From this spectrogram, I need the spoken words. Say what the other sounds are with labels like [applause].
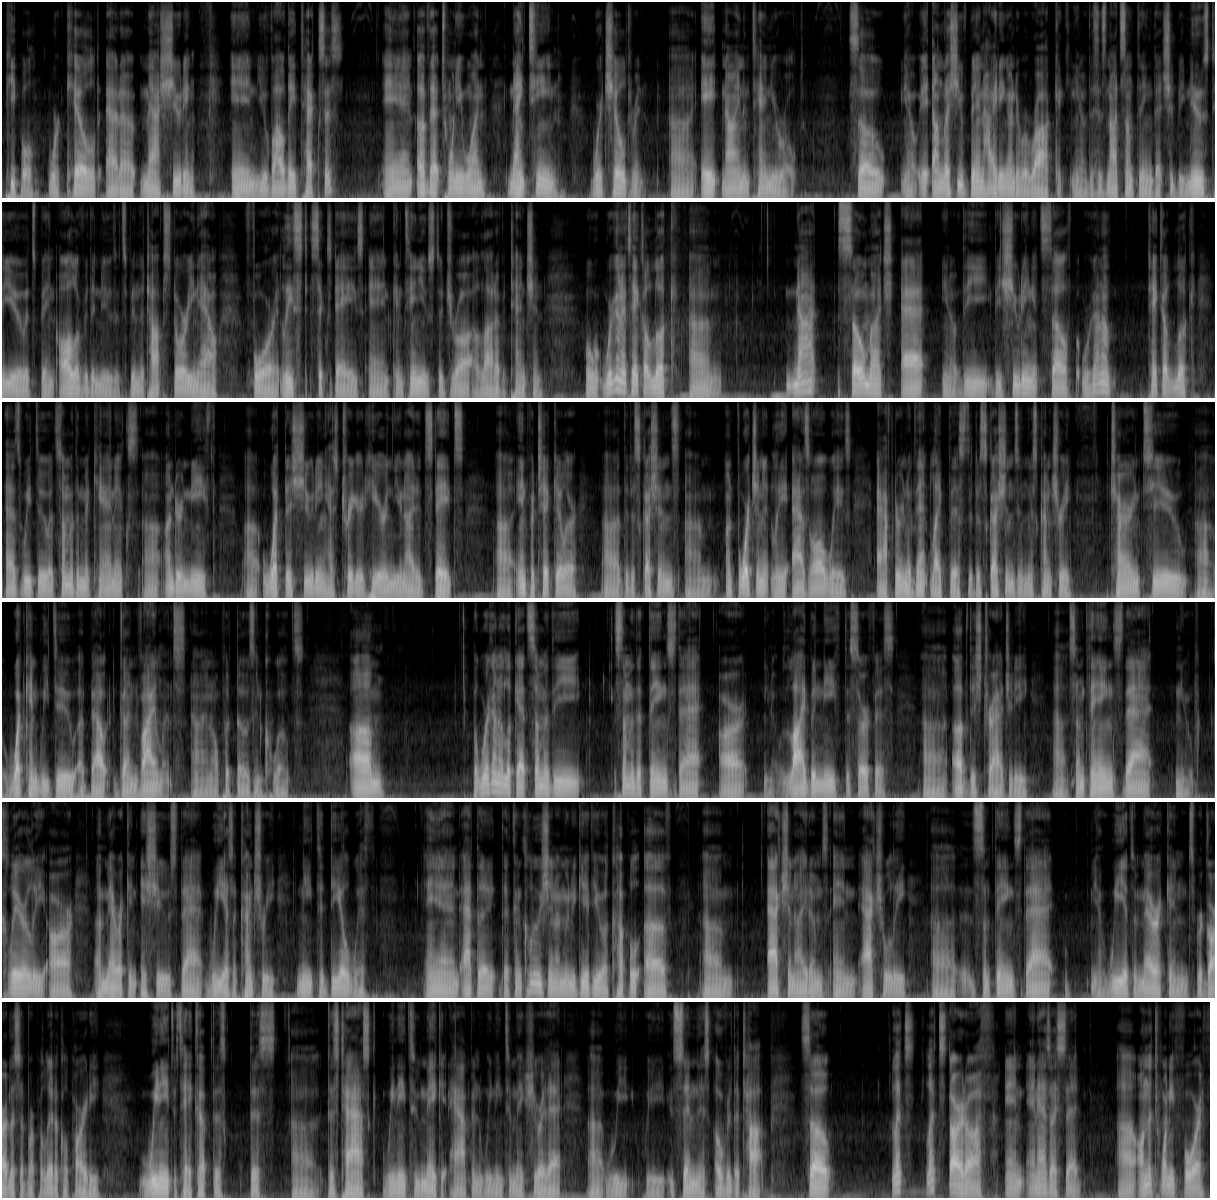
people were killed at a mass shooting in Uvalde, Texas. And of that 21, 19 were children, uh, 8, 9, and 10 year old. So, you know, it, unless you've been hiding under a rock, you know, this is not something that should be news to you. It's been all over the news. It's been the top story now for at least six days and continues to draw a lot of attention. Well, we're going to take a look um, not so much at you know the the shooting itself, but we're gonna take a look as we do at some of the mechanics uh, underneath uh, what this shooting has triggered here in the United States. Uh, in particular, uh, the discussions, um, unfortunately, as always, after an event like this, the discussions in this country turn to uh, what can we do about gun violence, uh, and I'll put those in quotes. Um, but we're going to look at some of the some of the things that are you know lie beneath the surface uh, of this tragedy. Uh, some things that you know clearly are American issues that we as a country need to deal with. And at the, the conclusion, I'm going to give you a couple of um, action items and actually uh, some things that you know we as Americans, regardless of our political party, we need to take up this this uh, this task. We need to make it happen. We need to make sure that uh, we we send this over the top. So let's let's start off and and as I said, uh, on the 24th,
